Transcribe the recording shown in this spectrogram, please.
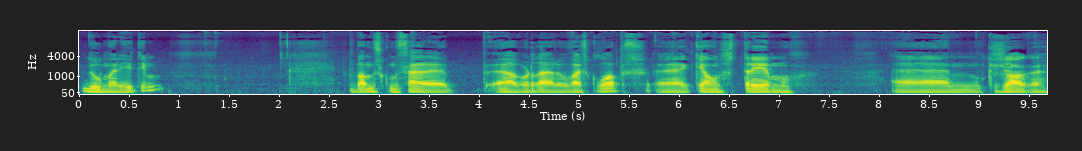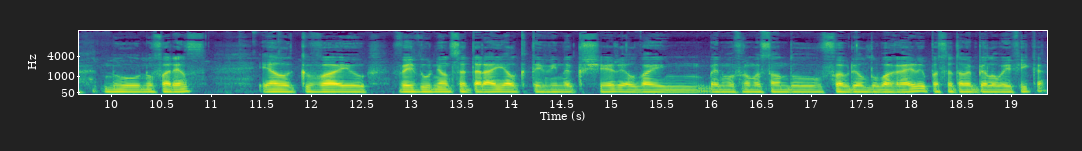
do Marítimo. Vamos começar a, a abordar o Vasco Lopes, uh, que é um extremo um, que joga no, no Farense. Ele que veio, veio do União de Santarém, ele que tem vindo a crescer, ele vem, vem numa formação do Fabril do Barreiro e passou também pelo Benfica.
